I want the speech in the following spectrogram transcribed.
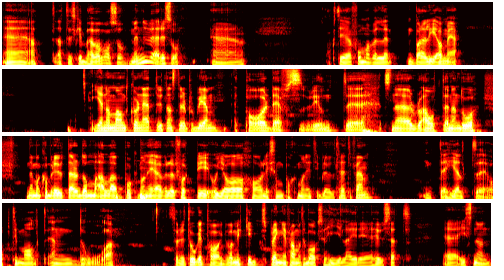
Eh, att, att det ska behöva vara så. Men nu är det så. Eh, och det får man väl bara leva med. Genom Mount Coronet utan större problem. Ett par defs runt eh, snörouten ändå. När man kommer ut där och de alla Pokémon är över level 40 och jag har liksom Pokémon i typ level 35. Inte helt eh, optimalt ändå. Så det tog ett tag. Det var mycket spränga fram och tillbaka och hila i det huset eh, i snön.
